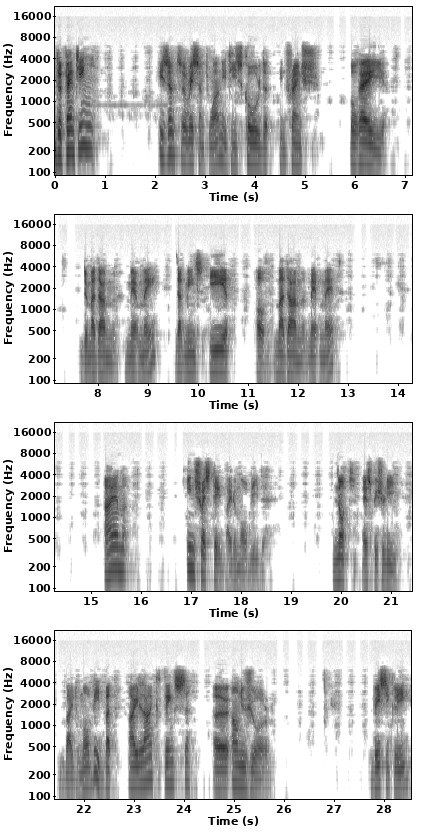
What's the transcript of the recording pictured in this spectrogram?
The painting isn't a recent one. It is called in French Oreille de Madame Mermet. That means ear of Madame Mermet. I am interested by the morbid, not especially by the morbid, but I like things uh, unusual. Basically,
